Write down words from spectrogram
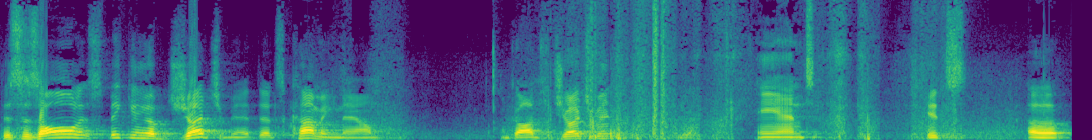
this is all speaking of judgment that's coming now. God's judgment and it's uh,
